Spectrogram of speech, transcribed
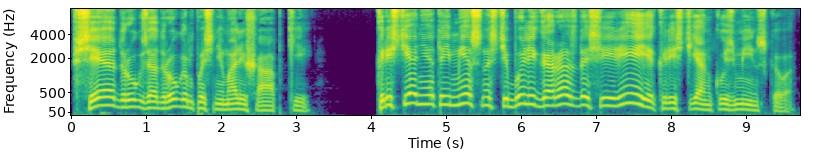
все друг за другом поснимали шапки. Крестьяне этой местности были гораздо серее крестьян Кузьминского —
